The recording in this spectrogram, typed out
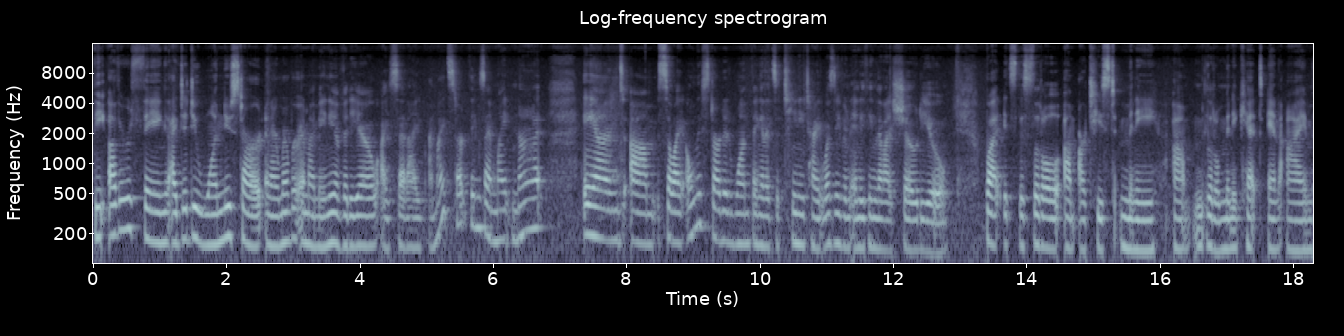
the other thing, I did do one new start, and I remember in my Maynia video, I said I, I might start things, I might not. And um, so I only started one thing, and it's a teeny tiny, it wasn't even anything that I showed you, but it's this little um, Artiste mini, um, little mini kit, and I'm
